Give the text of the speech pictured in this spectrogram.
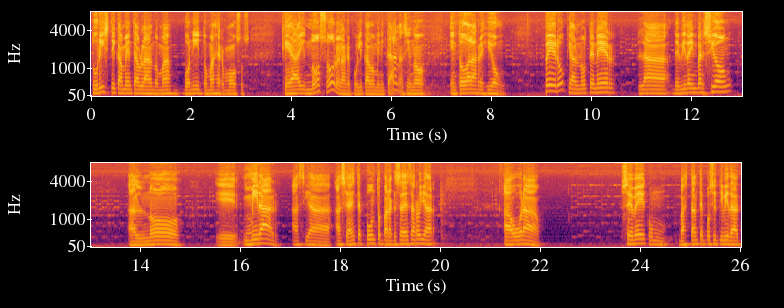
turísticamente hablando más bonitos, más hermosos que hay no solo en la República Dominicana, sino en toda la región. Pero que al no tener la debida inversión, al no eh, mirar hacia, hacia este punto para que se desarrollara, ahora se ve con bastante positividad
